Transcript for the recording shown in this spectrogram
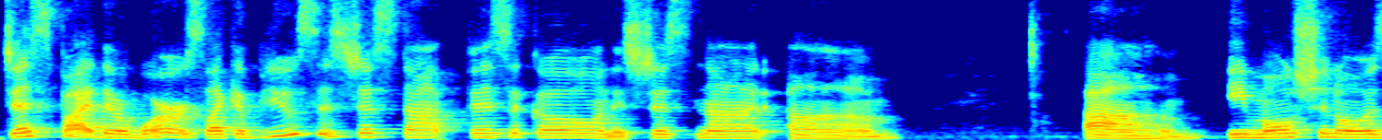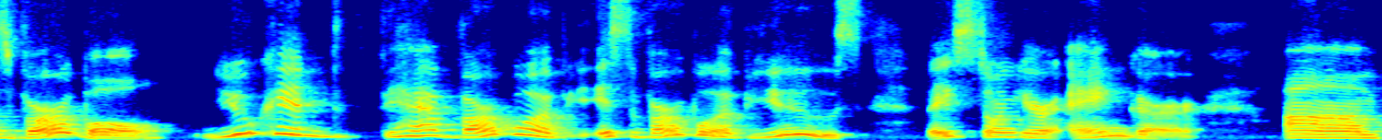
just by their words. Like abuse is just not physical and it's just not um, um, emotional, is verbal. You can have verbal, it's verbal abuse based on your anger. Um,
